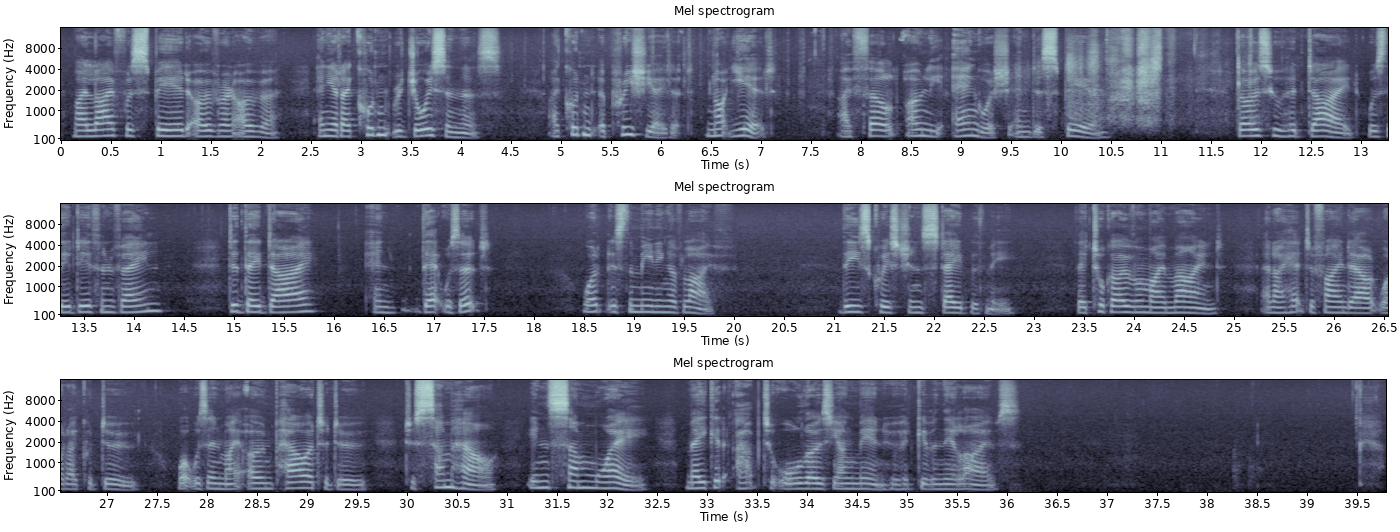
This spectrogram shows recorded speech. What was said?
My life was spared over and over, and yet I couldn't rejoice in this. I couldn't appreciate it, not yet. I felt only anguish and despair. Those who had died, was their death in vain? Did they die and that was it? What is the meaning of life? These questions stayed with me. They took over my mind, and I had to find out what I could do, what was in my own power to do, to somehow, in some way, make it up to all those young men who had given their lives.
